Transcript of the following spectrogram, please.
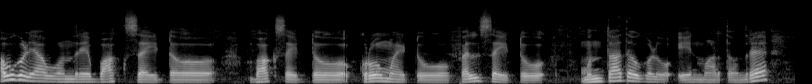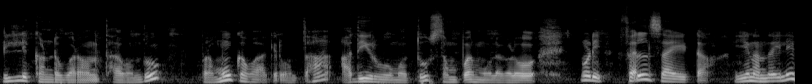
ಅವುಗಳು ಯಾವುವು ಅಂದರೆ ಬಾಕ್ಸೈಟು ಬಾಕ್ಸೈಟು, ಕ್ರೋಮೈಟು, ಫೆಲ್ಸೈಟು ಮುಂತಾದವುಗಳು ಏನು ಮಾಡ್ತಾವೆ ಅಂದರೆ ಇಲ್ಲಿ ಕಂಡುಬರುವಂಥ ಒಂದು ಪ್ರಮುಖವಾಗಿರುವಂತಹ ಅದಿರು ಮತ್ತು ಸಂಪನ್ಮೂಲಗಳು. ನೋಡಿ, ಫೆಲ್ಸೈಟ್, ಏನಂದರೆ ಇಲ್ಲಿ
